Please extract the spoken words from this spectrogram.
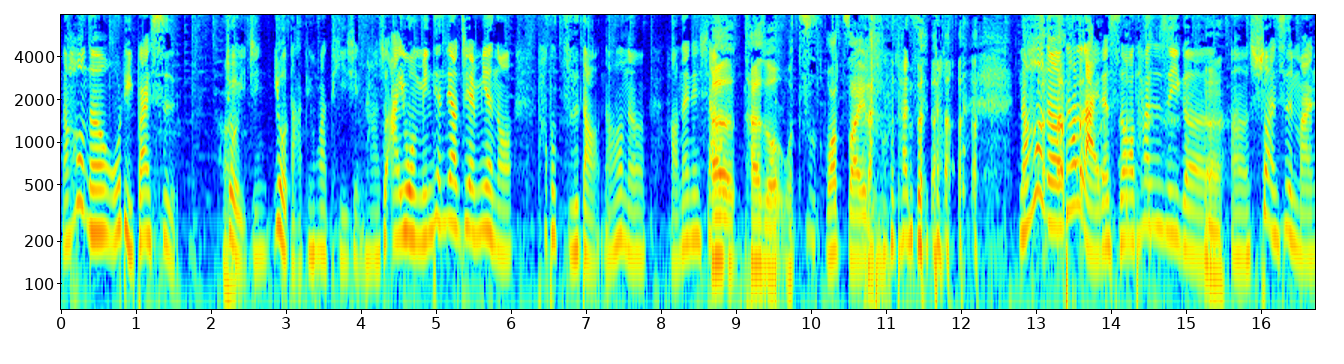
然后呢，我礼拜四嗯就已经又打电话提醒他说：“阿姨，我们明天要见面哦。”他都知道。然后呢，好那天下午他他说我自我栽了，他知道。然后呢，他来的时候，他就是一个、呃，算是蛮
